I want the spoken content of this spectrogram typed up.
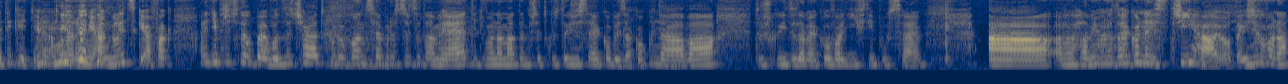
etiketě. A ona neumí anglicky. A fakt ona ti přečte úplně od začátku do konce prostě co tam je, teď ona má ten předkus, takže se jakoby zakoktává, trošku jí to tam jako vadí v té puse. A a hlavně ona to jako nestříhá, jo, takže ona,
